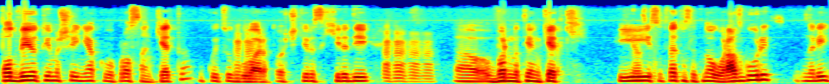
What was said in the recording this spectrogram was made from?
Под видеото имаше и някой въпрос анкета, на които се отговарят. Тоест 40 хиляди върнати анкетки. И Ясно. съответно след много разговори, нали,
